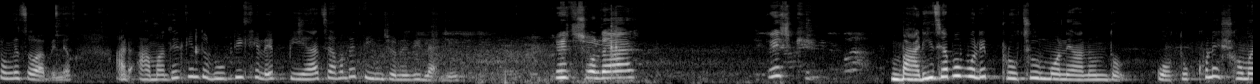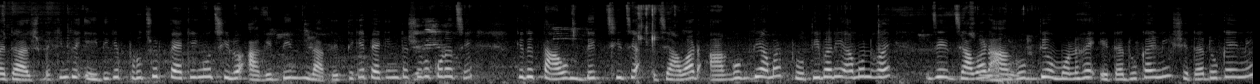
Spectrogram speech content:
সঙ্গে সয়াবিনও। আর আমাদের কিন্তু রুটি খেলে পেঁয়াজ আমাদের তিনজনেরই লাগে। চলে বাড়ি যাব বলে প্রচুর মনে আনন্দ। কতক্ষণে সময়টা আসবে? কিন্তু এইদিকে প্রচুর প্যাকিংও ছিল। আগের দিন রাতের থেকে প্যাকিংটা শুরু করেছি। কিন্তু তাও দেখছি যে যাওয়ার আগ অবধি আমার প্রতিবারই এমন হয় যে যাওয়ার আগ অবধিও মনে হয় এটা ঢোকায়নি সেটা ঢোকায়নি।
